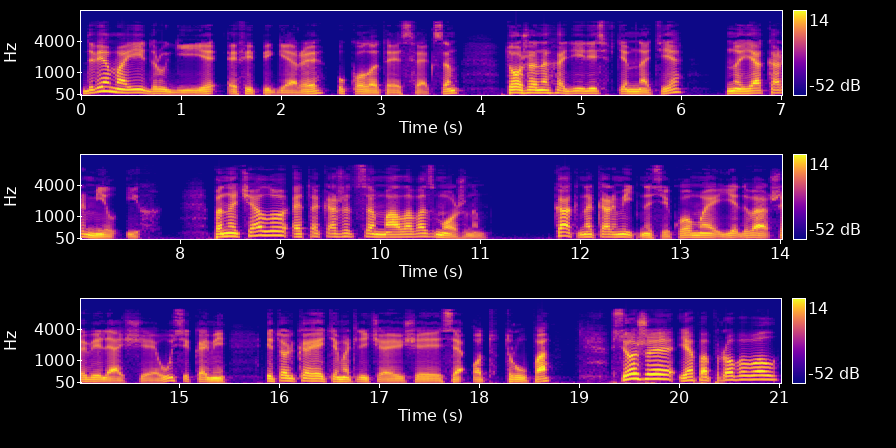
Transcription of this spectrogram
Две мои другие эфипигеры, уколотые сфексом, тоже находились в темноте, но я кормил их. Поначалу это кажется маловозможным. Как накормить насекомое, едва шевелящее усиками и только этим отличающееся от трупа? Все же я попробовал,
